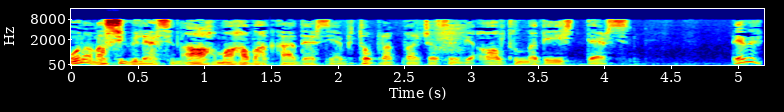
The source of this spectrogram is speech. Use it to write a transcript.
ona nasıl gülersin? Ah maha dersin ya bir toprak parçasını bir altınla değiş dersin. Değil mi?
